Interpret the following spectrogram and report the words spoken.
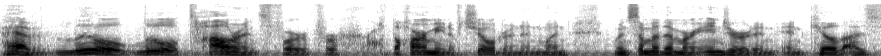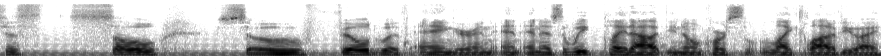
I have little little tolerance for, for the harming of children, and when when some of them are injured and, and killed, I was just so so filled with anger. And, and, and as the week played out, you know, of course, like a lot of you, I,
